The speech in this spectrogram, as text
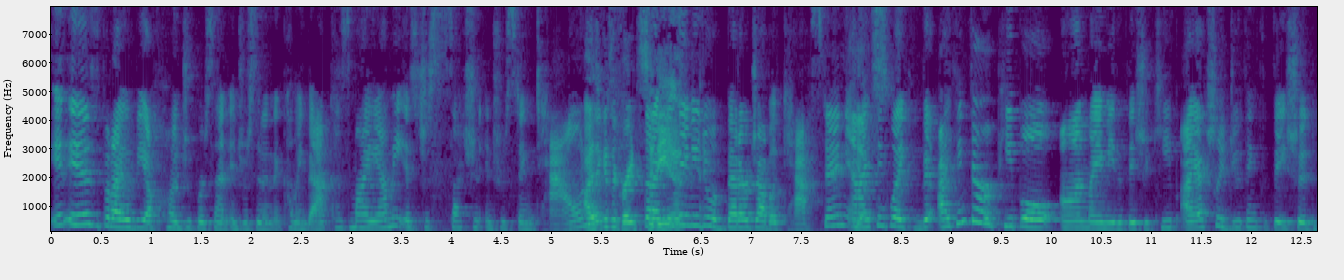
it is, but I would be hundred percent interested in it coming back because Miami is just such an interesting town. I think it's a great that I think they need to do a better job of casting, and I think like there, I think there are people on Miami that they should keep. I actually do think that they should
